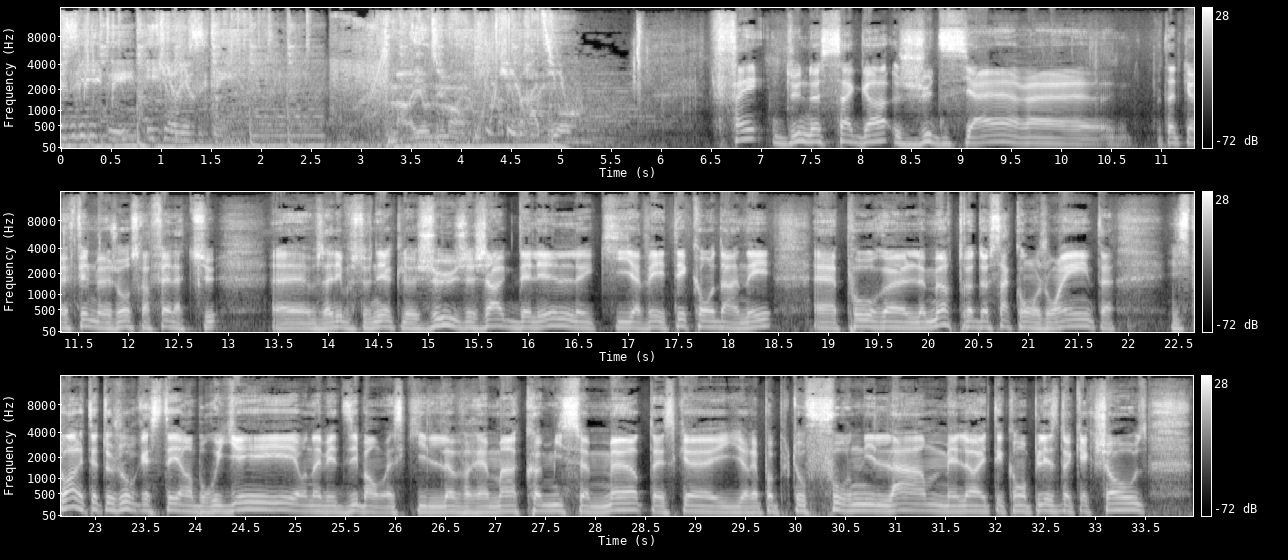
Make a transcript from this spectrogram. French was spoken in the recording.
Crédibilité et curiosité. Mario Dumont. Cube Radio. Fin d'une saga judiciaire. euh, Peut-être qu'un film un jour sera fait là-dessus. Euh, vous allez vous souvenir que le juge Jacques Delisle, qui avait été condamné euh, pour euh, le meurtre de sa conjointe, L'histoire était toujours restée embrouillée. On avait dit, bon, est-ce qu'il a vraiment commis ce meurtre? Est-ce qu'il aurait pas plutôt fourni l'arme, mais là, été complice de quelque chose,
